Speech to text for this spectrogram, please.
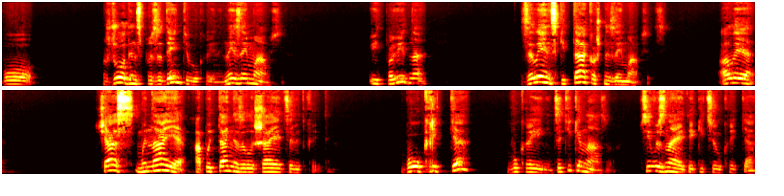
бо жоден з президентів України не займався. Відповідно, Зеленський також не займався. Але час минає, а питання залишається відкритим. Бо укриття в Україні це тільки назва. Всі ви знаєте, які це укриття,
